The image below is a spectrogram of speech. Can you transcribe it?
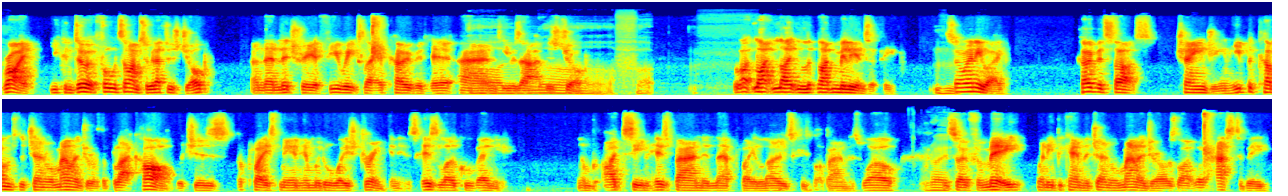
right. You can do it full time, so he left his job, and then literally a few weeks later, COVID hit, and Oh, he was out of his job no, Fuck. like like like like millions of people. Mhm. So anyway, COVID starts changing, and he becomes the general manager of the Black Heart, which is a place me and him would always drink, and it was his local venue. I'd seen his band in there play loads. He's got a band as well. Right. And so for me, when he became the general manager, I was like, well, it has to be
